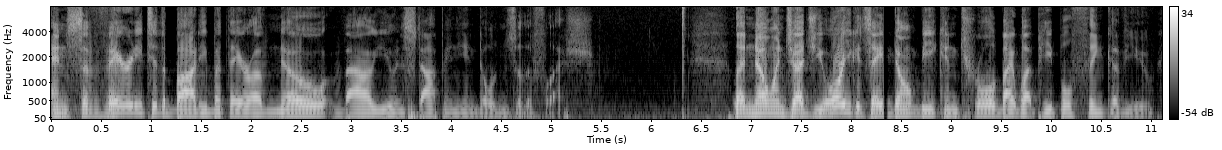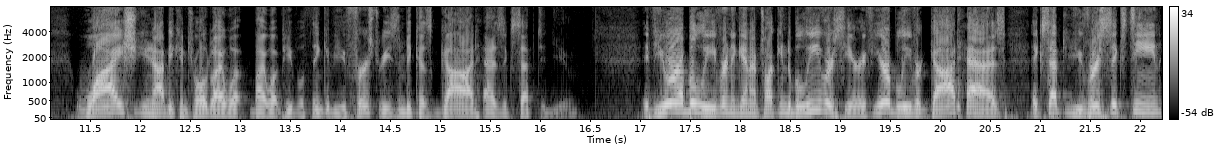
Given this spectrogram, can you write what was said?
and severity to the body, but they are of no value in stopping the indulgence of the flesh. Let no one judge you, or you could say, don't be controlled by what people think of you. Why should you not be controlled by what, by what people think of you? First reason, because God has accepted you. If you are a believer, and again, I'm talking to believers here, if you're a believer, God has accepted you. Verse 16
